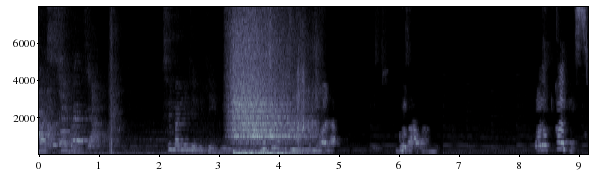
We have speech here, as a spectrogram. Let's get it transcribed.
basiru simanyi tebitegeera gwe bawamba wano ku kampasi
